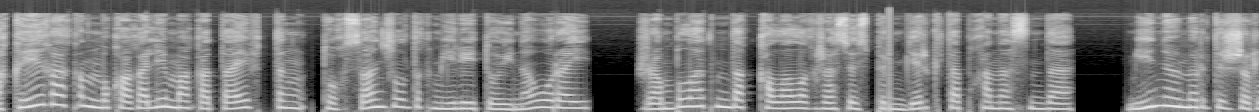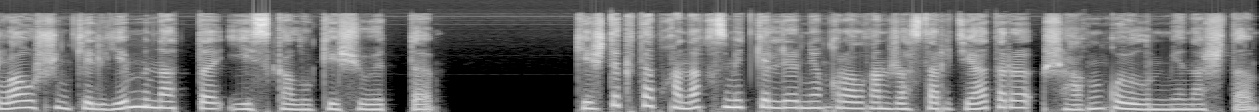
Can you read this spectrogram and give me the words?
ақиық ақын мұқағали мақатаевтың 90 жылдық мерейтойына орай жамбыл атындағы қалалық жасөспірімдер кітапханасында мен өмірді жырлау үшін келгенмін атты еске алу кеші өтті. Кешті кітапхана қызметкерлерінен құралған жастар театры шағын қойылыммен ашты.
